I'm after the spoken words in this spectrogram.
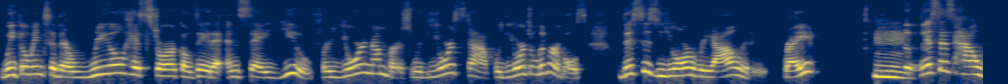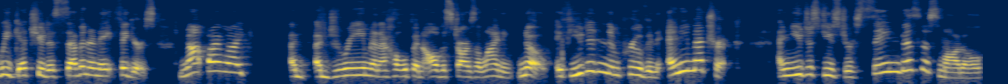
we go into their real historical data and say you for your numbers with your staff with your deliverables this is your reality right? Mm. so this is how we get you to seven and eight figures. Not by like a, a dream and a hope and all the stars aligning. No. If you didn't improve in any metric and you just used your same business model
